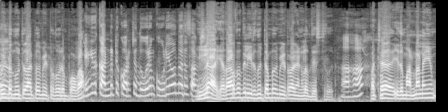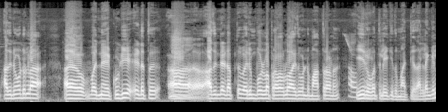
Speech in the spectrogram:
വീണ്ടും നൂറ്റി നാൽപ്പത് മീറ്റർ ദൂരം പോകാം. എനിക്കിത് കണ്ടിട്ട് കുറച്ച് ദൂരം കൂടിയോ എന്നൊരു സംശയം. ഇല്ല യഥാർത്ഥത്തിൽ ഇരുന്നൂറ്റമ്പത് മീറ്ററാണ് ഞങ്ങൾ ഉദ്ദേശിച്ചത്. പക്ഷേ ഇത് മണ്ണെണ്ണയും അതിനോടുള്ള പിന്നെ കുഴി എടുത്ത് അതിന്റെ അതിന്റെ ഡെപ്ത് വരുമ്പോഴുള്ള പ്രോബ്ലം ആയതുകൊണ്ട് മാത്രമാണ് ഈ രൂപത്തിലേക്ക് ഇത് മാറ്റിയത്. അല്ലെങ്കിൽ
